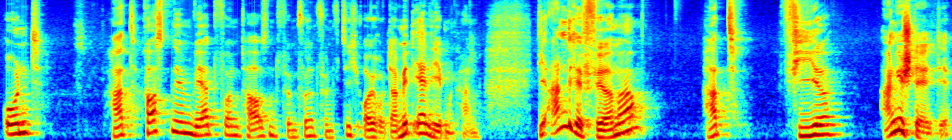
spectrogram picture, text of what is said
und hat Kosten im Wert von 1550 Euro, damit er leben kann. Die andere Firma hat vier Angestellte.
